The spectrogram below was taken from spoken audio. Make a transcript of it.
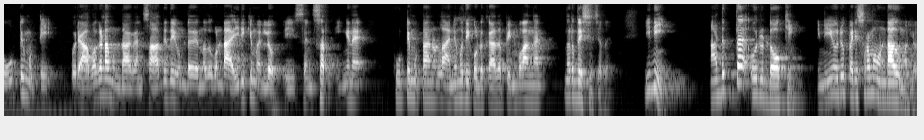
കൂട്ടിമുട്ടി ഒരു അപകടം ഉണ്ടാകാൻ സാധ്യതയുണ്ട് എന്നതുകൊണ്ടായിരിക്കുമല്ലോ ഈ സെൻസർ ഇങ്ങനെ കൂട്ടിമുട്ടാനുള്ള അനുമതി കൊടുക്കാതെ പിൻവാങ്ങാൻ നിർദ്ദേശിച്ചത്. ഇനി അടുത്ത ഒരു ഡോക്കിംഗ് ഇനി ഒരു പരിശ്രമം ഉണ്ടാകുമല്ലോ.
